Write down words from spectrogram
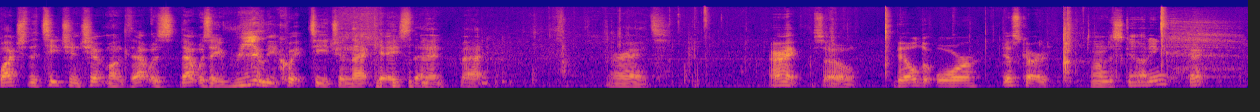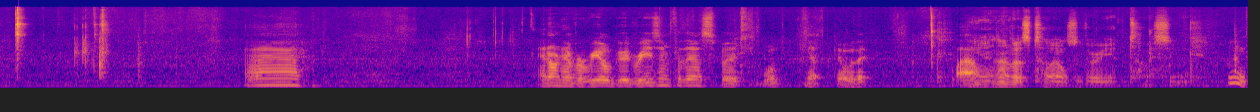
Watch the teaching chipmunk. That was that was a really quick teach in that case then, Matt. All right. All right. So build or discard. I'm discarding. Okay. Uh, I don't have a real good reason for this, but we'll yep go with it. Wow. Yeah, none of those tiles are very enticing. Ooh.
